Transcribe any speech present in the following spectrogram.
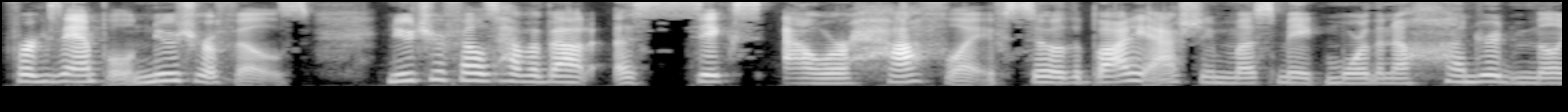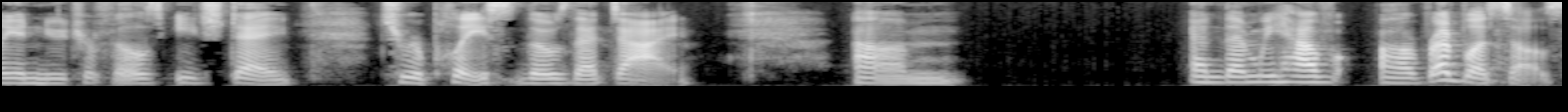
For example, neutrophils. Neutrophils have about a six hour half life, so the body actually must make more than 100 million neutrophils each day to replace those that die. Um, and then we have uh, red blood cells.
